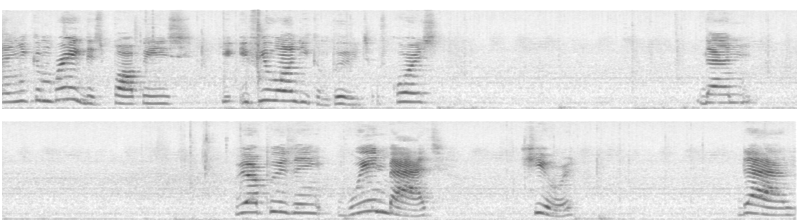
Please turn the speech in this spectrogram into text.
And you can break these poppies. If you want, you can put, of course. Then we are putting green bat here. Then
